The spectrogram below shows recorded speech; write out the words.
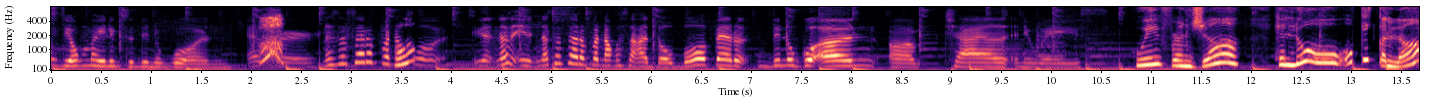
hindi ako mahilig sa dinuguan. Ever. nasasarapan ako, nas, nasasarapan ako sa adobo, pero dinuguan, um, child, anyways. Huy, Franja! Hello! Okay ka lang?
